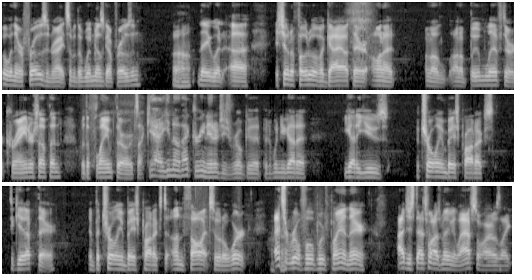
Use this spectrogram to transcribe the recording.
but when they were frozen, right? Some of the windmills got frozen. Uh huh. They would. uh It showed a photo of a guy out there on a on a on a boom lift or a crane or something with a flamethrower. It's like, yeah, you know that green energy is real good, but when you gotta you gotta use petroleum based products to get up there, and petroleum based products to unthaw it so it'll work. That's a real foolproof plan there. I just that's why it was making me laugh so hard. I was like,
